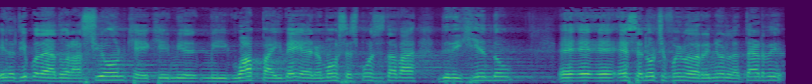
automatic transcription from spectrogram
en el tiempo de adoración que, mi, guapa y bella hermosa esposa estaba dirigiendo. Eh, eh, eh, esa noche fue una reunión en la tarde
